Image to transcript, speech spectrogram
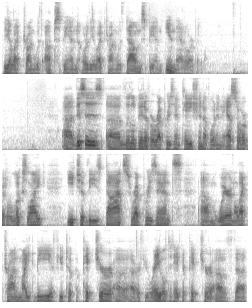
the electron with upspin or the electron with downspin in that orbital. Uh, this is a little bit of a representation of what an s orbital looks like. Each of these dots represents um, where an electron might be if you took a picture uh, or if you were able to take a picture of the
